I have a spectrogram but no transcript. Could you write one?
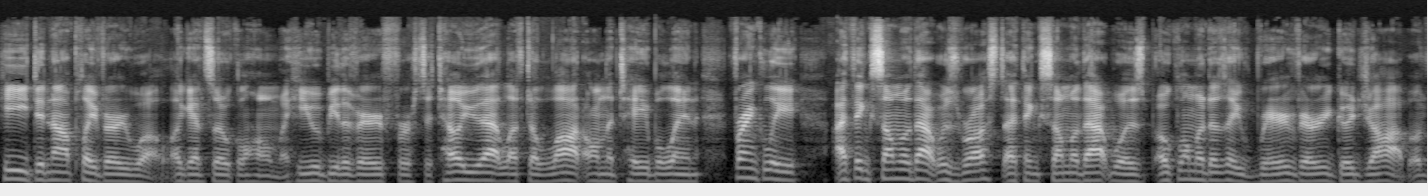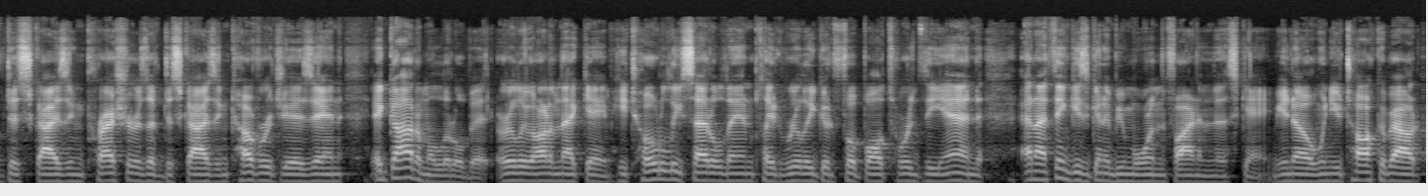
he did not play very well against Oklahoma. He would be the very first to tell you that, left a lot on the table. And frankly, I think some of that was rust. I think some of that was Oklahoma does a very, very good job of disguising pressures, of disguising coverages, and it got him a little bit early on in that game. He totally settled in, played really good football towards the end, and I think he's going to be more than fine in this game. You know, when you talk about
